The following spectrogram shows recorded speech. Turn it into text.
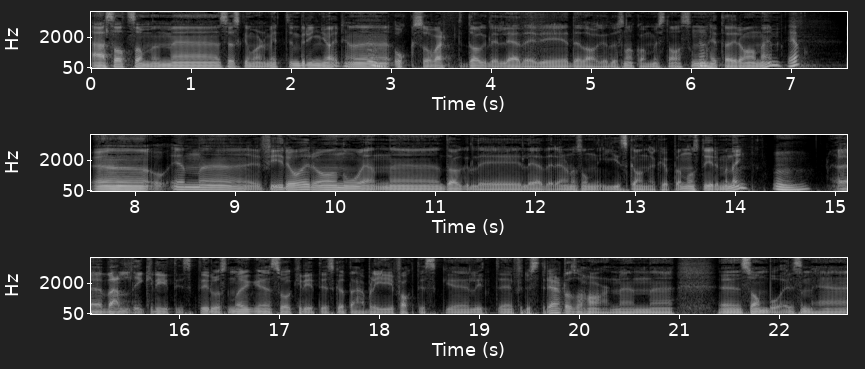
Jeg satt sammen med søskenbarnet mitt, Brynjar. eh, Mm. Også vært daglig leder i det laget du snakka om i stad, som heter Ranheim. Ja. Uh, en uh, fire år, og nå er en uh, daglig leder eller noe sånt i Scania-cupen og styrer med den. Mhm. Eh, veldig kritisk til Rosenborg, så kritisk at jeg blir faktisk eh, litt eh, frustrert. Og så har han en eh, samboer som er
